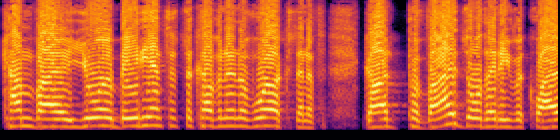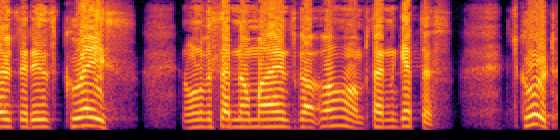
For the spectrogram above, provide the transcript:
come via your obedience, it's a covenant of works. And if God provides all that He requires, it is grace. And all of a sudden our minds go, oh, I'm starting to get this. It's good.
